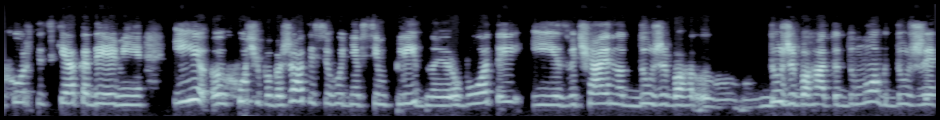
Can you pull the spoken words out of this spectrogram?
Хортицькій академії. І е, хочу побажати сьогодні всім плідної роботи і, звичайно, дуже багато, дуже багато думок, дуже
